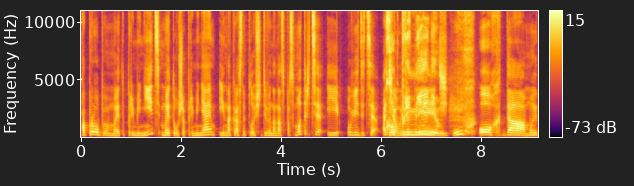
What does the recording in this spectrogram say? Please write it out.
попробуем мы это применить. Мы это уже применяем, и на Красной площади вы на нас посмотрите и увидите, о чем Как идет применим? речь. Ух! Ох, да, мы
